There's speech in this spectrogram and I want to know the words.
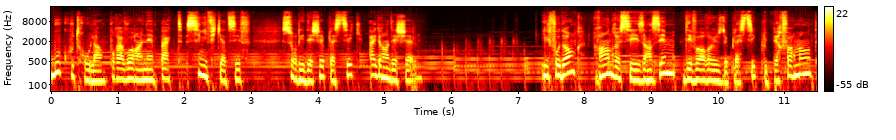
beaucoup trop lent pour avoir un impact significatif sur les déchets plastiques à grande échelle. Il faut donc rendre ces enzymes dévoreuses de plastique plus performantes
